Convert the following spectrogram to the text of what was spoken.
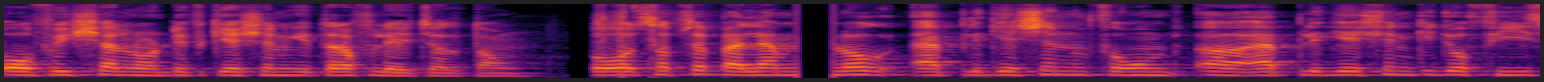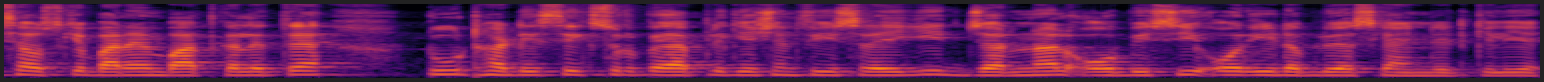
ऑफिशियल नोटिफिकेशन की तरफ़ ले चलता हूँ। तो सबसे पहले हम लोग एप्लीकेशन फॉर्म एप्लीकेशन की जो फ़ीस है उसके बारे में बात कर लेते हैं। टू थर्टी सिक्स रुपये एप्लीकेशन फ़ीस रहेगी जर्नल ओबीसी और ईडब्ल्यूएस e कैंडिडेट के लिए।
